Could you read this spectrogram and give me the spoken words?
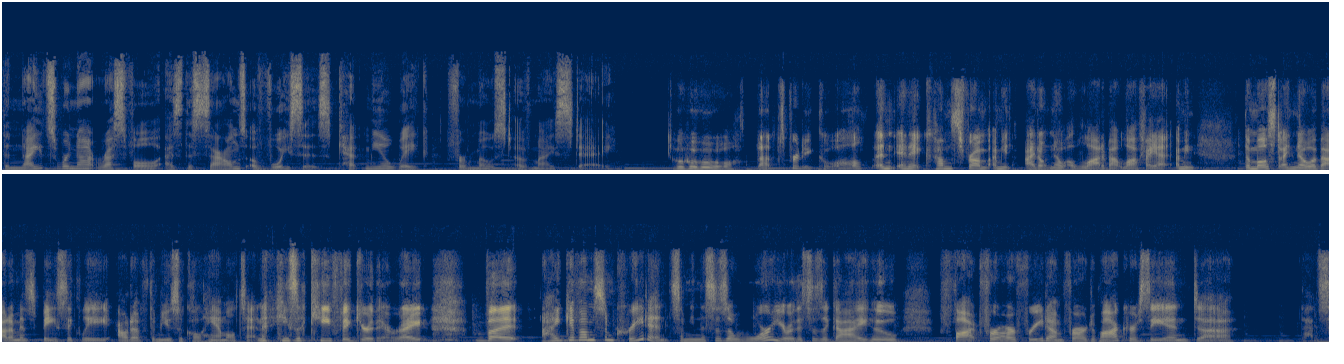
The nights were not restful as the sounds of voices kept me awake for most of my stay. Ooh, that's pretty cool. And and it comes from I mean, I don't know a lot about Lafayette. I mean, the most I know about him is basically out of the musical Hamilton. He's a key figure there, right? But I give him some credence. I mean, this is a warrior. This is a guy who fought for our freedom, for our democracy and uh that's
